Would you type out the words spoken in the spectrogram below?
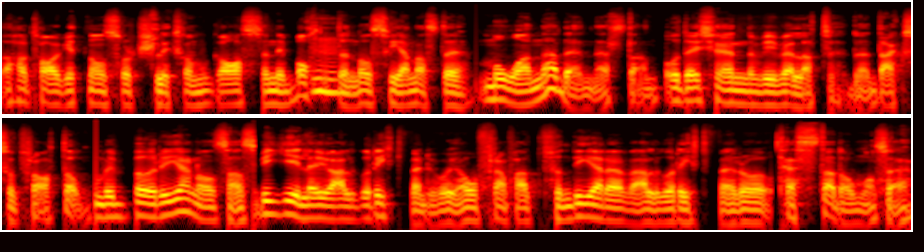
ha tagit någon sorts liksom gasen i botten Mm. de senaste månaden nästan. Och det känner vi väl att det är dags att prata om. Om vi börjar någonstans. Vi gillar ju algoritmer du och jag och framförallt fundera över algoritmer och testa dem och så här.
